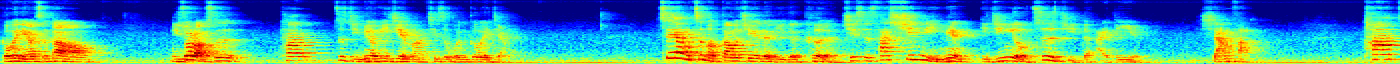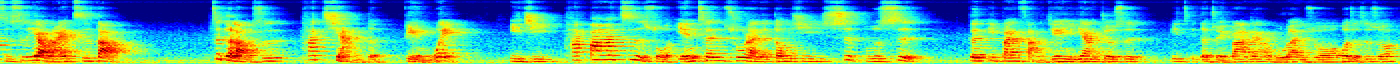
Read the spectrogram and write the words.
各位你要知道哦，你说老师他自己没有意见吗？其实我跟各位讲，这样这么高阶的一个客人，其实他心里面已经有自己的 idea 想法，他只是要来知道这个老师他讲的点位，以及他八字所延伸出来的东西是不是跟一般坊间一样，就是一一个嘴巴这样胡乱说，或者是说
